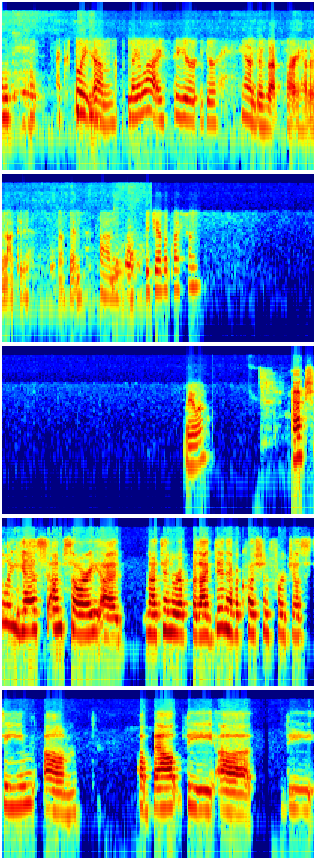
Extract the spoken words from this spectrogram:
Okay. Actually, um, Layla, I see your, your hand is up. Sorry, Heather, not to jump in. Um, did you have a question? Layla? Actually, yes, I'm sorry, uh, not to interrupt, but I did have a question for Justine um, about the, uh, the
